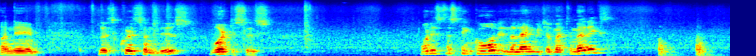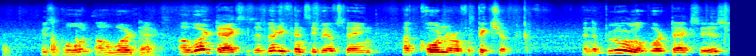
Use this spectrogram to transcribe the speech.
a name. Let's christen these vertices. What is this thing called in the language of mathematics? It's called a vertex. A vertex is a very fancy way of saying a corner of a picture. And the plural of vertex is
